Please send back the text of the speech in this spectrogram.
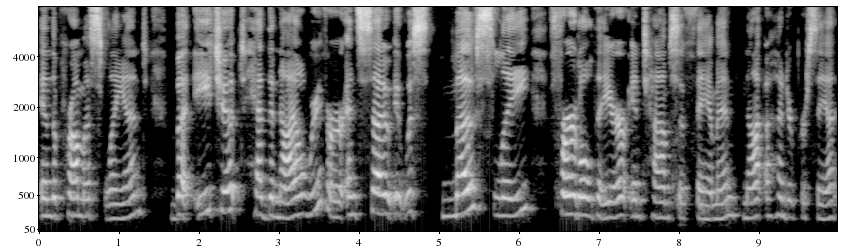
in the promised land, but Egypt had the Nile River, and so it was mostly fertile there in times of famine, not 100%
